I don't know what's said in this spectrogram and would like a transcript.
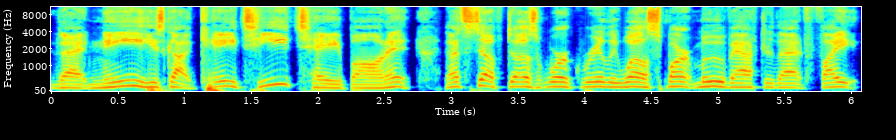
that knee. He's got KT tape on it. That stuff does work really well. Smart move after that fight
